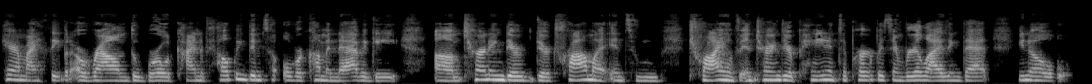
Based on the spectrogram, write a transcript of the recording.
here in my state, but around the world, kind of helping them to overcome and navigate, um, turning their, their trauma into triumph and turning their pain into purpose and realizing that, you know,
